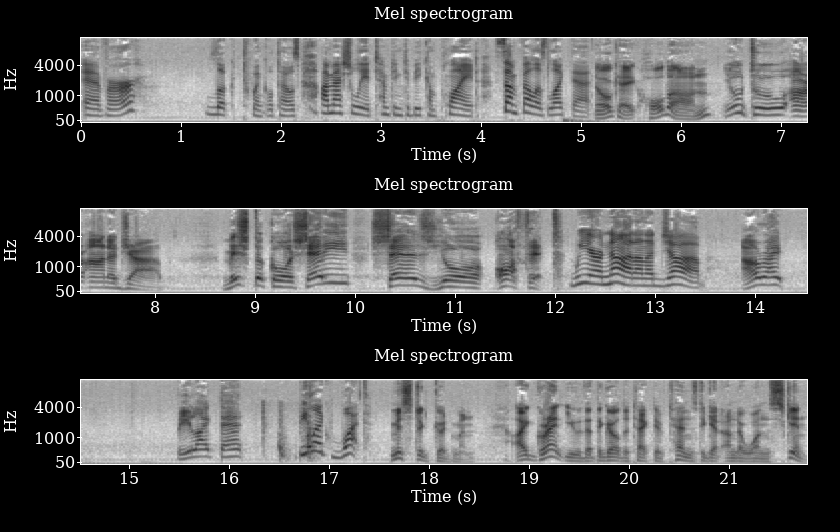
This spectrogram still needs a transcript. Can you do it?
ever. Look, Twinkletoes, I'm actually attempting to be compliant. Some fellas like that. Okay, hold on. You two are on a job. Mr. Corsetti says you're off it. We are not on a job. All right. Be like that. Be like what? Mr. Goodman, I grant you that the girl detective tends to get under one's skin.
